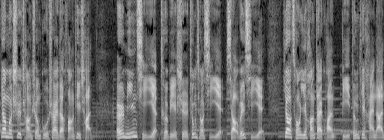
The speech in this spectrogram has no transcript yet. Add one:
要么是长盛不衰的房地产。而民营企业，特别是中小企业、小微企业，要从银行贷款比登天还难。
